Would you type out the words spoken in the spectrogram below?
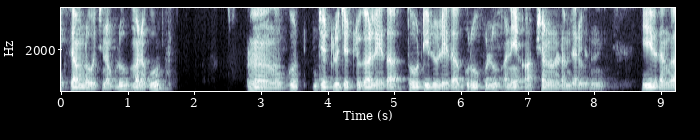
ఎగ్జామ్లో వచ్చినప్పుడు మనకు జట్లు జట్లుగా లేదా తోటీలు లేదా గ్రూపులు అనే ఆప్షన్ ఉండడం జరుగుతుంది. ఈ విధంగా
